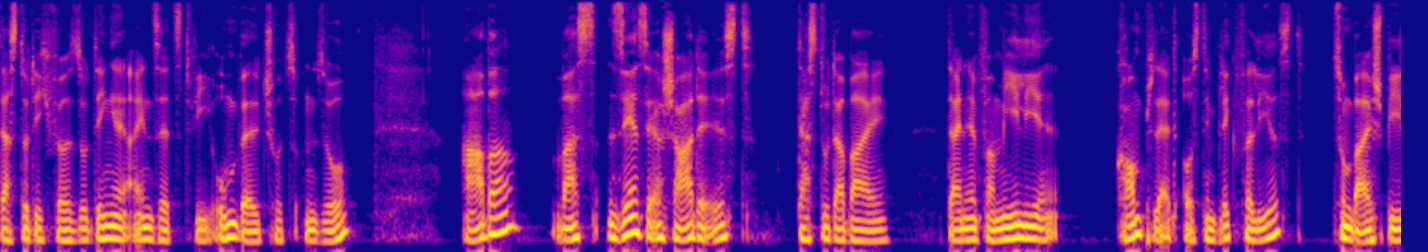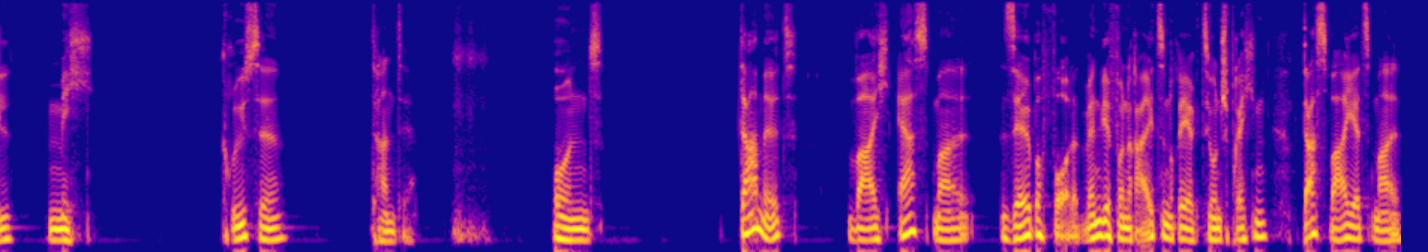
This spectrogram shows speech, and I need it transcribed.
dass du dich für so Dinge einsetzt wie Umweltschutz und so. Aber was sehr, sehr schade ist, dass du dabei deine Familie komplett aus dem Blick verlierst, zum Beispiel mich. Grüße, Tante. Und damit war ich erstmal sehr überfordert. Wenn wir von Reiz und Reaktion sprechen, das war jetzt mal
